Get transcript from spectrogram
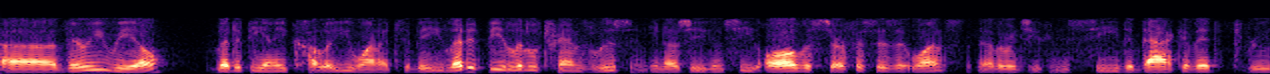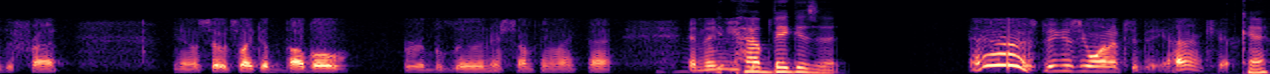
uh, very real. Let it be any color you want it to be. Let it be a little translucent, you know, so you can see all the surfaces at once. In other words, you can see the back of it through the front, you know, so it's like a bubble or a balloon or something like that. And then how big is it? Yeah, as big as you want it to be. I don't care. Okay.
